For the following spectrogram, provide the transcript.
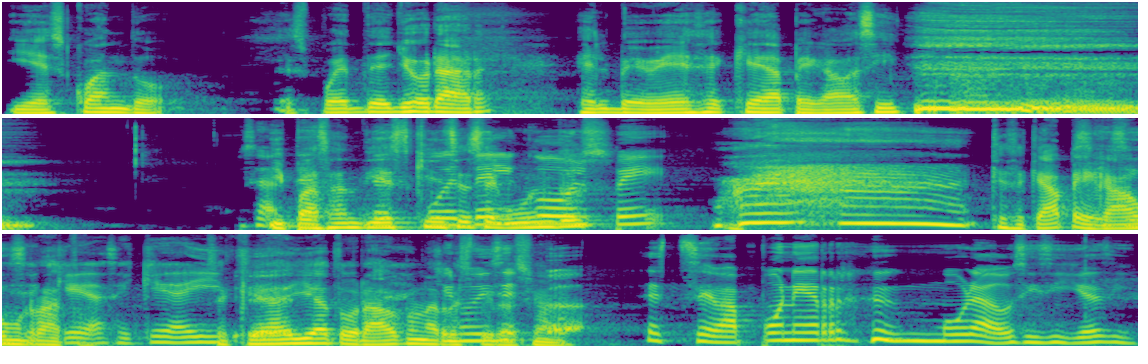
y es cuando después de llorar el bebé se queda pegado así O sea, Y pasan 10, 15 después del segundos. golpe, que se queda pegado sí, sí, un se rato. queda, se queda ahí. Se queda ahí atorado con la uno dice, respiración. "Ah", se- va a poner morado si sigue así.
